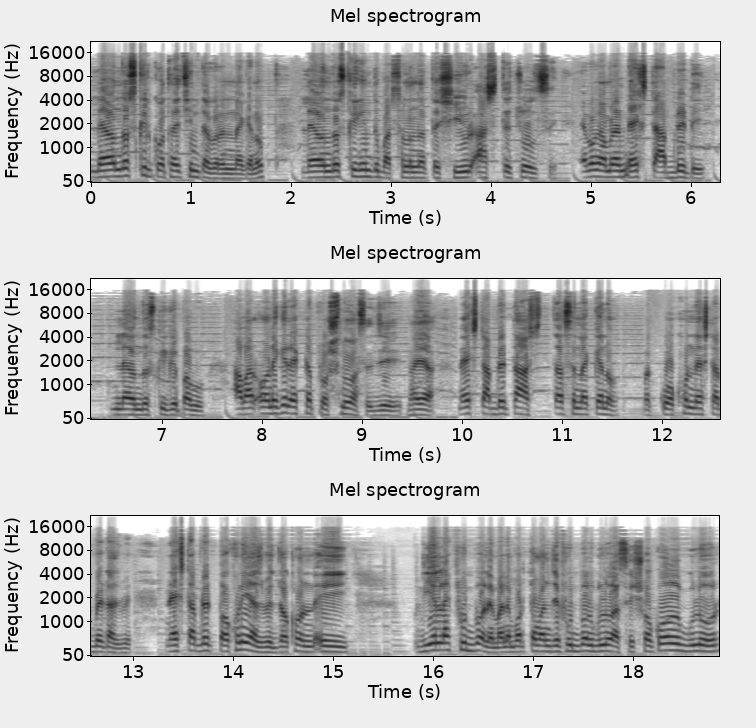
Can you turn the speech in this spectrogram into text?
লেওয়ান্দস্কির কথাই চিন্তা করেন না কেন? লেওয়ান্দস্কি কিন্তু বার্সেলোনাতে শিওর আসতে চলছে। এবং আমরা নেক্সট আপডেটে লেওয়ান্দস্কিকে পাবো। আবার অনেকের একটা প্রশ্ন আছে যে, ভাইয়া নেক্সট আপডেটটা আসতেছে না কেন? বা কখন নেক্সট আপডেট আসবে? নেক্সট আপডেট তখনই আসবে যখন এই রিয়েল লাইফ ফুটবলে মানে বর্তমান যে ফুটবলগুলো আছে, সকলগুলোর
